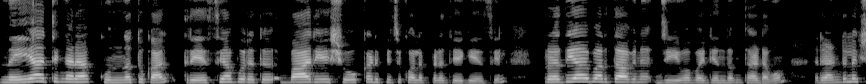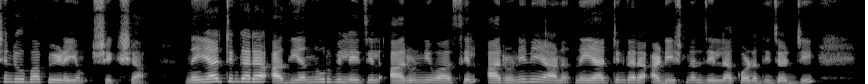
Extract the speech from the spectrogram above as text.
നെയ്യാറ്റിൻകര കുന്നത്തുകാൽ ത്രേസ്യാപുരത്ത് ഭാര്യയെ ഷോക്കടിപ്പിച്ച് കൊലപ്പെടുത്തിയ കേസിൽ പ്രതിയായ ഭർത്താവിന് ജീവപര്യന്തം തടവും രണ്ട് ലക്ഷം രൂപ പിഴയും ശിക്ഷ നെയ്യാറ്റിങ്കര അതിയന്നൂർ വില്ലേജിൽ അരുൺ നിവാസിൽ അരുണിനെയാണ് നെയ്യാറ്റിങ്കര അഡീഷണൽ ജില്ലാ കോടതി ജഡ്ജി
